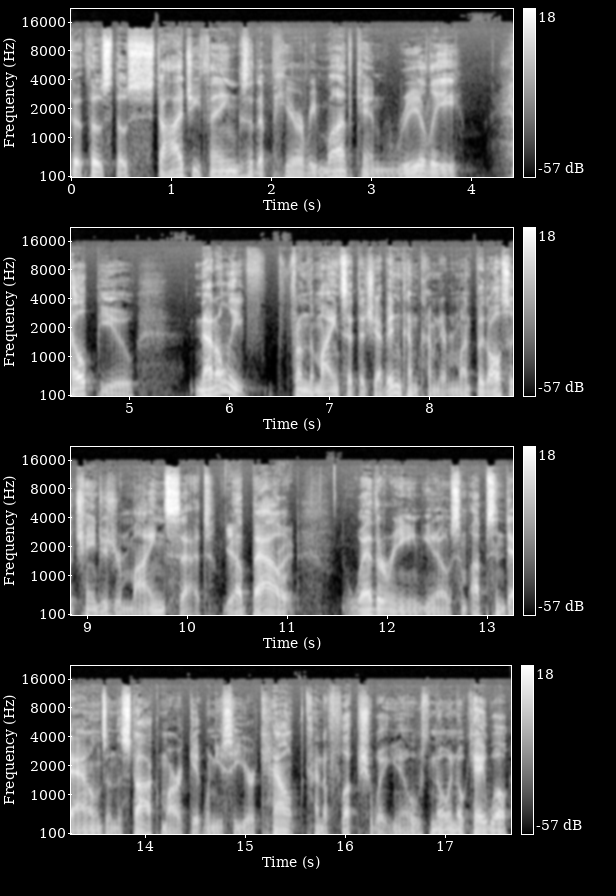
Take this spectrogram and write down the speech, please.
th- those those stodgy things that appear every month can really help you not only f- from the mindset that you have income coming every month, but also changes your mindset Yeah, about right. weathering, you know, some ups and downs in the stock market when you see your account kind of fluctuate, you know, knowing, okay, well,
